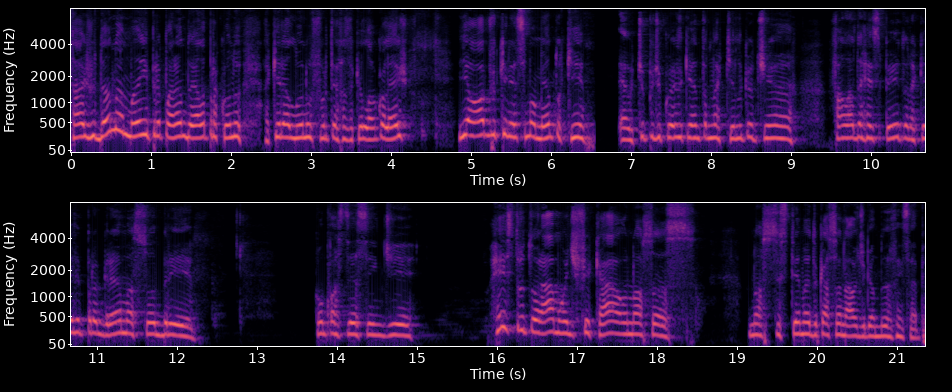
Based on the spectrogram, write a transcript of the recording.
tá ajudando a mãe e preparando ela para quando aquele aluno for ter acesso àquilo lá ao colégio. E é óbvio que nesse momento aqui é o tipo de coisa que entra naquilo que eu tinha falado a respeito naquele programa sobre. Como posso dizer assim? De reestruturar, modificar o nossos, nosso sistema educacional, digamos assim, sabe?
